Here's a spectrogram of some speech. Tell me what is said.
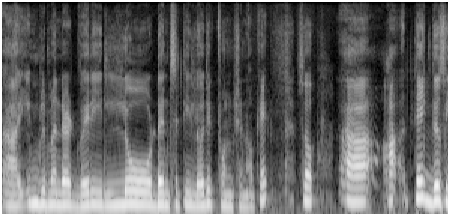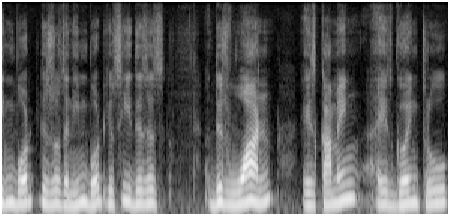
uh, implemented very low density logic function okay. So uh, uh, take this input this was an input you see this is this 1 is coming is going through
